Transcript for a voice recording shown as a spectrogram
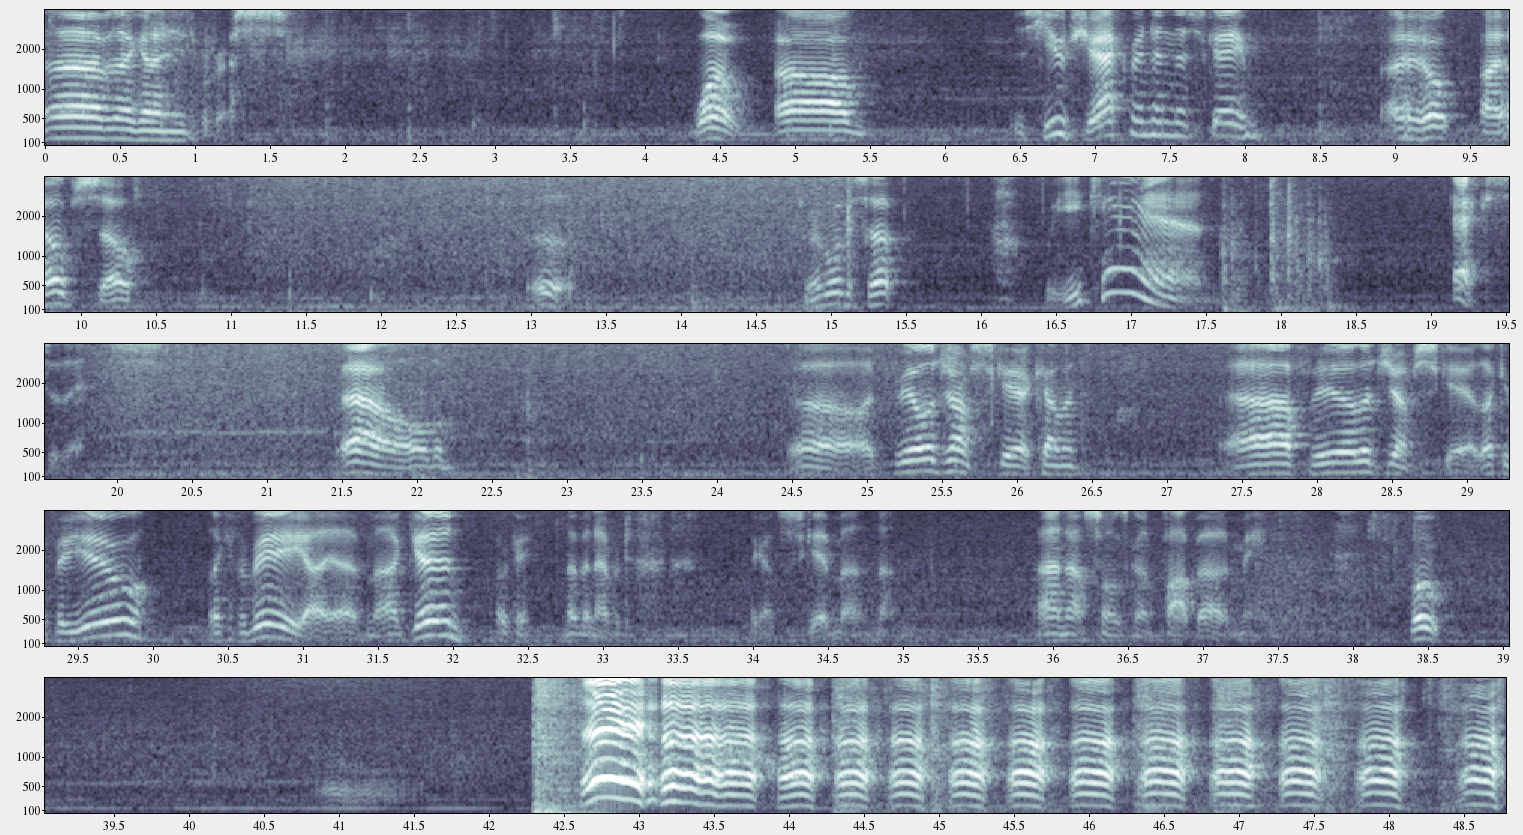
Uh, but they're gonna need to progress. Whoa. Um, is Hugh Jackman in this game? I hope. I hope so. Ugh. Can we blow this up? We can. Excellent. That'll them. Oh, I feel a jump scare coming. I feel a jump scare. Lucky for you. lucky for me. I have my gun. Okay, nothing happened. I got scared about nothing. I know someone's gonna pop out at me. Whoa. Hey! Ah, ah, ah, ah, ah, ah, ah, ah, ah, ah, ah, ah,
